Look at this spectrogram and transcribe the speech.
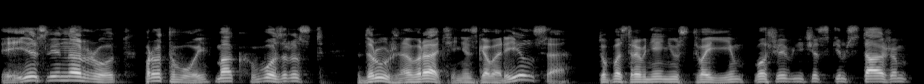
И если народ про твой, маг, возраст дружно врать не сговорился, то по сравнению с твоим волшебническим стажем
